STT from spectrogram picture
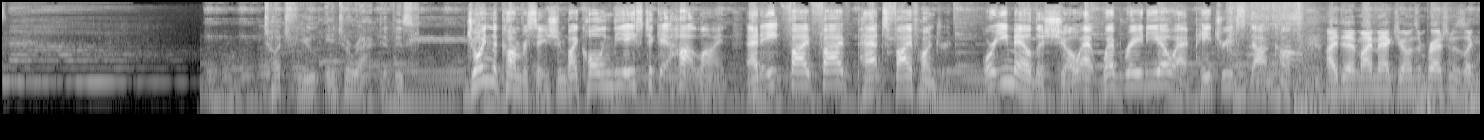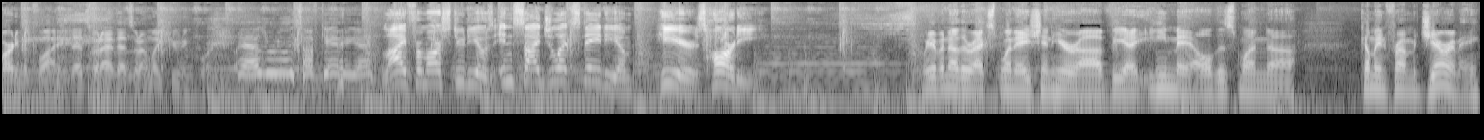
Starts now. TouchView Interactive is Join the conversation by calling the Ace Ticket hotline at 855 PATS 500 or email the show at webradio at patriots.com. I did my Mac Jones impression is like Marty McFly. That's what I. That's what I'm like shooting for. Yeah, it was a really tough game again. Live from our studios inside Gillette Stadium, here's Hardy. We have another explanation here uh, via email. This one uh, coming from Jeremy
